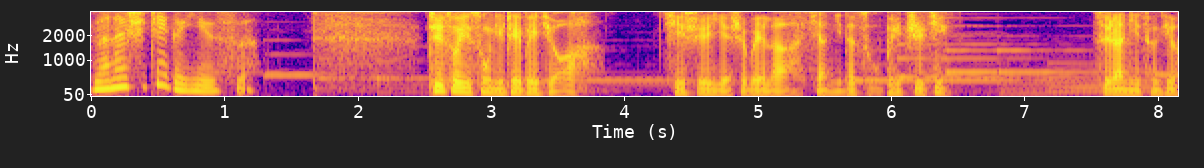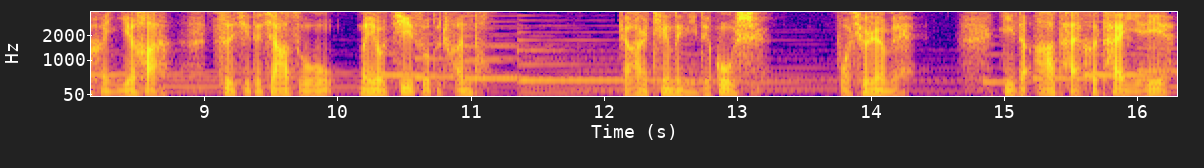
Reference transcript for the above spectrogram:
原来是这个意思。之所以送你这杯酒啊，其实也是为了向你的祖辈致敬。虽然你曾经很遗憾自己的家族没有祭祖的传统，然而听了你的故事，我却认为你的阿泰和太爷爷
